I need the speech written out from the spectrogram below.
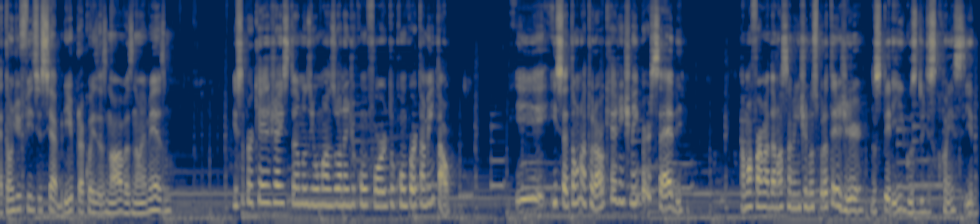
É tão difícil se abrir para coisas novas, não é mesmo? Isso porque já estamos em uma zona de conforto comportamental. E isso é tão natural que a gente nem percebe. É uma forma da nossa mente nos proteger dos perigos do desconhecido.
